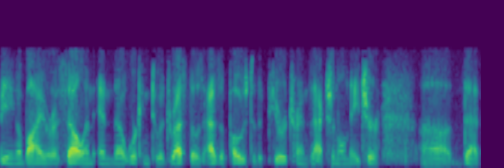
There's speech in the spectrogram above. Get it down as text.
being a buy or a sell, and and uh, working to address those as opposed to the pure transactional nature uh, that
